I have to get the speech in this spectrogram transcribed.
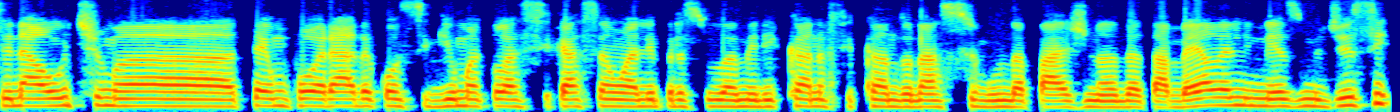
Se na última temporada conseguiu uma classificação ali para a Sul-Americana, ficando na segunda página da tabela, ele mesmo disse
